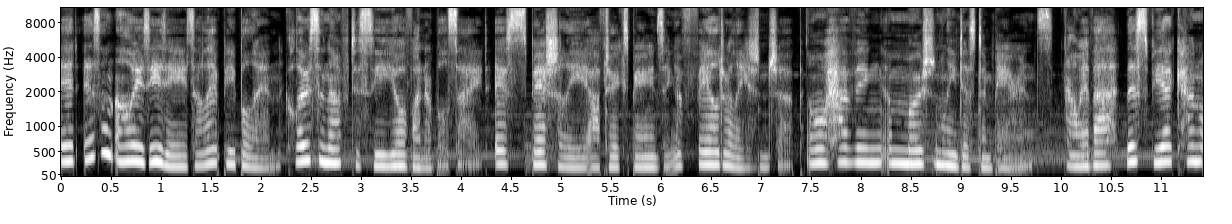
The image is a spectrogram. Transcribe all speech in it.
It isn't always easy to let people in close enough to see your vulnerable side, especially after experiencing a failed relationship or having emotionally distant parents. However, this fear can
